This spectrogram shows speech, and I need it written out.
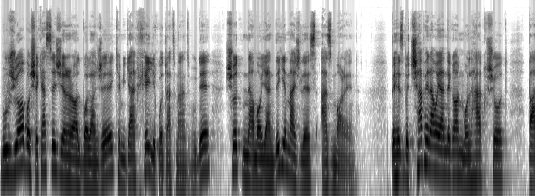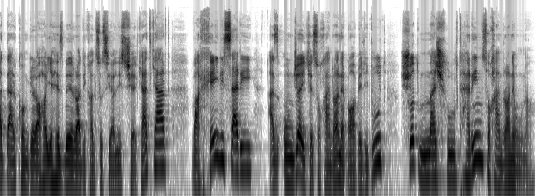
بورژوا با شکست ژنرال بولانژه که میگن خیلی قدرتمند بوده شد نماینده مجلس از مارن. به حزب چپ نمایندگان ملحق شد بعد در کنگره های حزب رادیکال سوسیالیست شرکت کرد و خیلی سریع از اونجایی که سخنران قابلی بود شد مشهورترین سخنران اونا.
